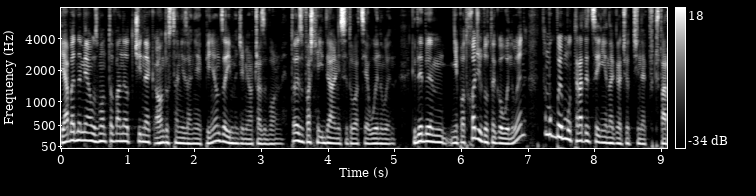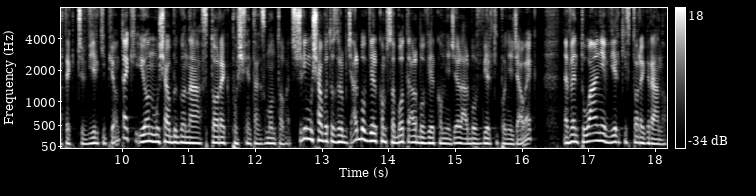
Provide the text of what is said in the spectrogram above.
Ja będę miał zmontowany odcinek, a on dostanie za nie pieniądze i będzie miał czas wolny. To jest właśnie idealnie sytuacja win-win. Gdybym nie podchodził do tego win-win, to mógłbym mu tradycyjnie nagrać odcinek w czwartek czy w Wielki Piątek i on musiałby go na wtorek po świętach zmontować. Czyli musiałby to zrobić albo w Wielką Sobotę, albo w Wielką Niedzielę, albo w Wielki Poniedziałek, ewentualnie w Wielki Wtorek rano.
